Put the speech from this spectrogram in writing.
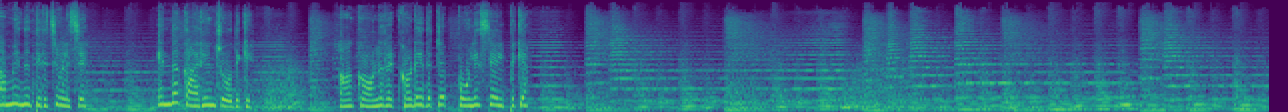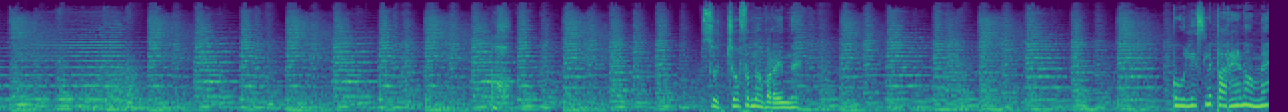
അമ്മ എന്നെ തിരിച്ചു വിളിച്ചേ. എന്താ കാര്യം ചോദിക്കേ. ആ കോൾ റെക്കോർഡ് ചെയ്തിട്ട് പോലീസിൽ ഏൽപ്പിക്കാം. സ്വിച്ച് ഓഫ് എന്നാ പറയുന്നേ? പോലീസിൽ പറയണോ അമ്മേ?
